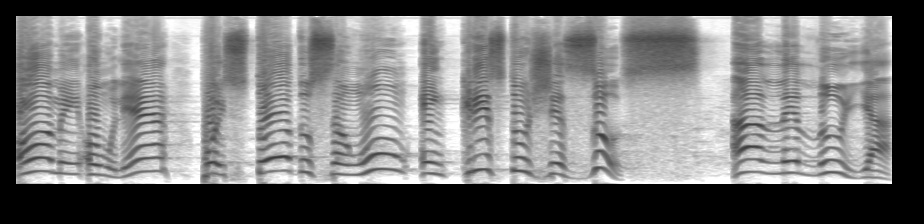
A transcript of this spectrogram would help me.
homem ou mulher, pois todos são um em Cristo Jesus. Aleluia!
